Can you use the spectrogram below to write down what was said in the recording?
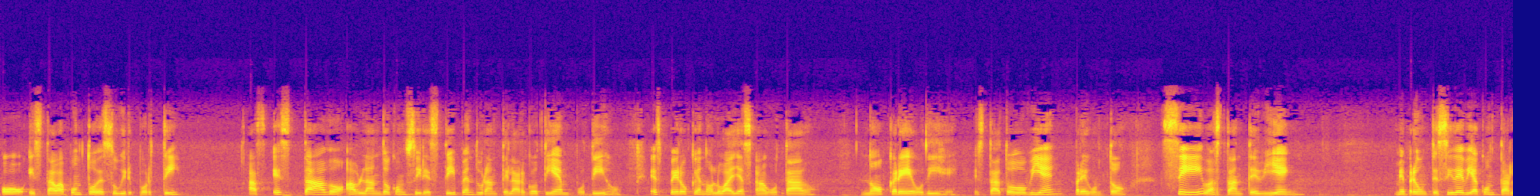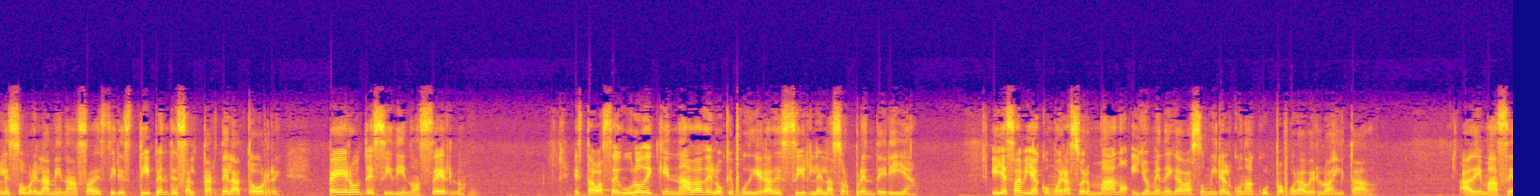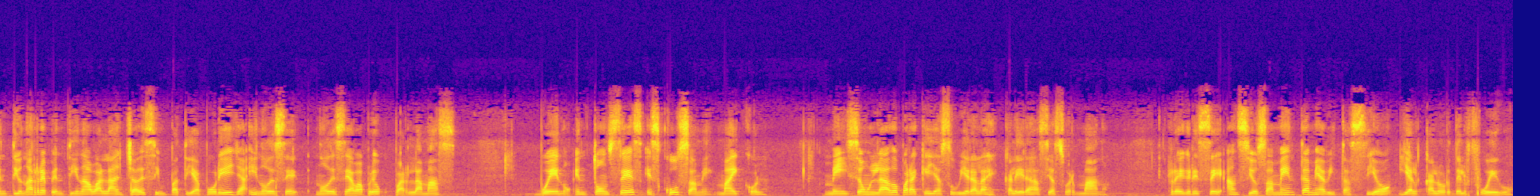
Oh, estaba a punto de subir por ti. Has estado hablando con Sir Stephen durante largo tiempo, dijo. Espero que no lo hayas agotado. No creo, dije. ¿Está todo bien? preguntó. Sí, bastante bien. Me pregunté si debía contarle sobre la amenaza de Sir Stephen de saltar de la torre, pero decidí no hacerlo. Estaba seguro de que nada de lo que pudiera decirle la sorprendería. Ella sabía cómo era su hermano y yo me negaba a asumir alguna culpa por haberlo agitado. Además, sentí una repentina avalancha de simpatía por ella y no, no deseaba preocuparla más. Bueno, entonces excúsame, Michael. Me hice a un lado para que ella subiera las escaleras hacia su hermano. Regresé ansiosamente a mi habitación y al calor del fuego.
